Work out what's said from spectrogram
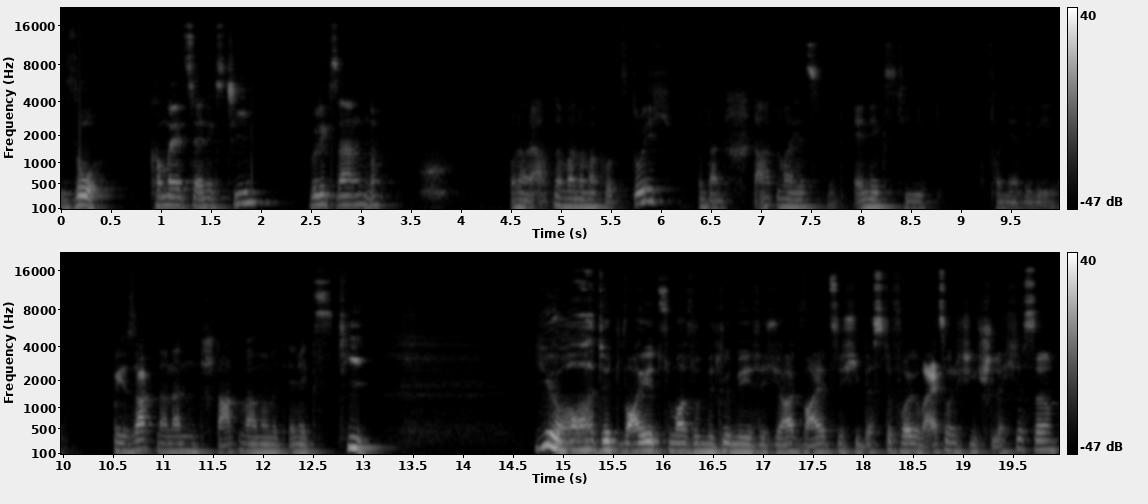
So, kommen wir jetzt zu NXT, würde ich sagen. Ne? Und dann atmen wir nochmal kurz durch. Und dann starten wir jetzt mit NXT von der WWE. Wie gesagt, na dann starten wir mal mit NXT. Ja, das war jetzt mal so mittelmäßig, ja. Das war jetzt nicht die beste Folge, war jetzt auch nicht die schlechteste.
